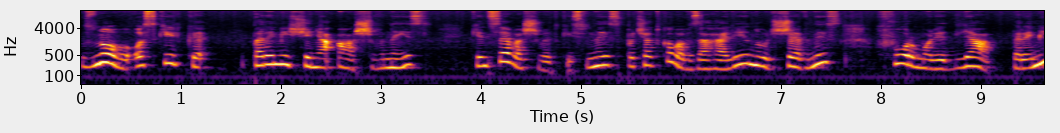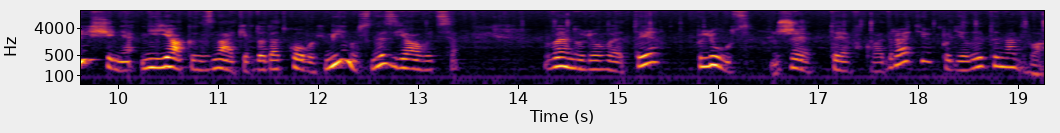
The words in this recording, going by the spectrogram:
Знову, оскільки переміщення H вниз, кінцева швидкість вниз, початкова взагалі 0, ще вниз, в формулі для переміщення ніяких знаків додаткових мінус не з'явиться. В0T плюс GT в квадраті поділити на 2.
